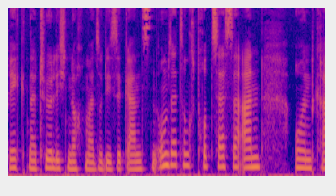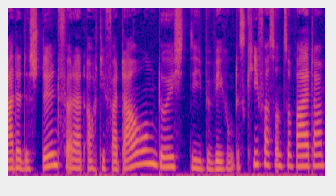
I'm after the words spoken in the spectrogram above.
regt natürlich nochmal so diese ganzen Umsetzungsprozesse an und gerade das Stillen fördert auch die Verdauung durch die Bewegung des Kiefers und so weiter.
